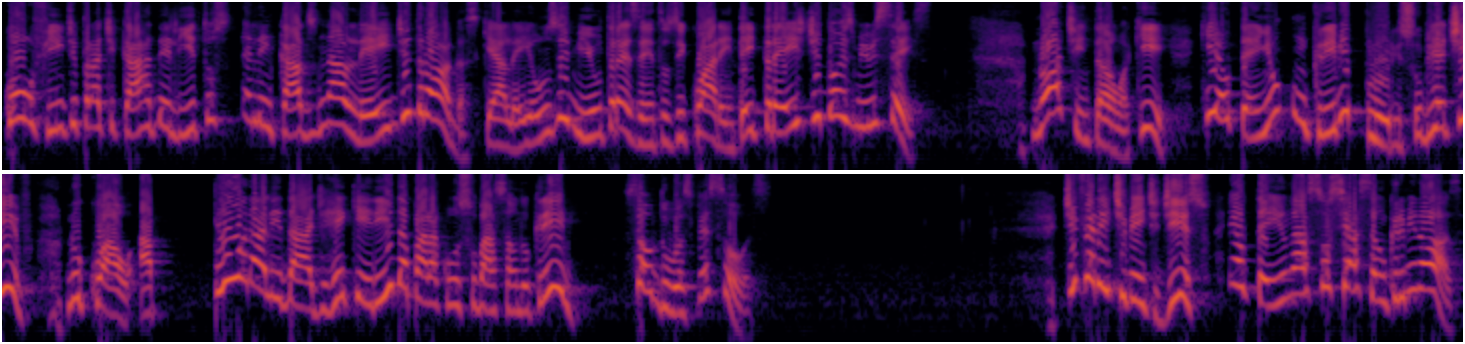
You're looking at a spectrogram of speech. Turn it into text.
com o fim de praticar delitos elencados na Lei de Drogas, que é a Lei 11.343 de 2006. Note então aqui que eu tenho um crime plurissubjetivo, no qual a pluralidade requerida para a consumação do crime são duas pessoas. Diferentemente disso, eu tenho na associação criminosa.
